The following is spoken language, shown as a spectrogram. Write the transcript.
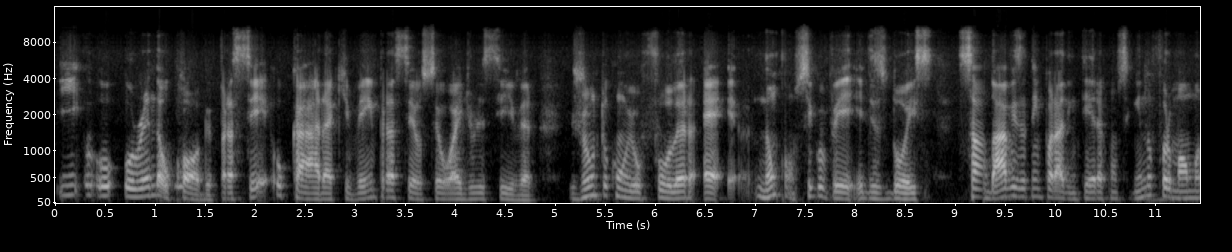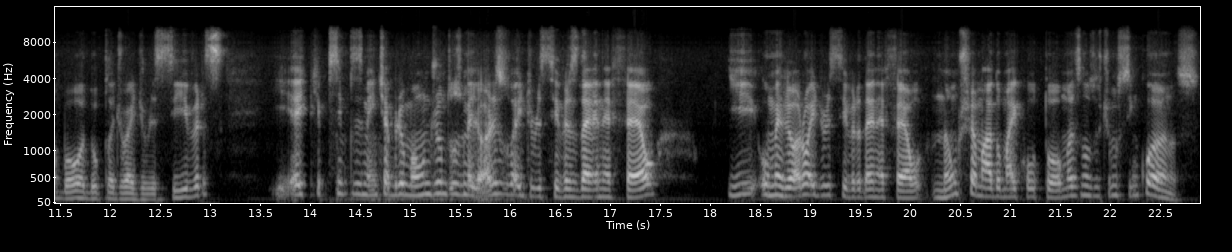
E o, o Randall Cobb, para ser o cara que vem para ser o seu wide receiver, junto com o Will Fuller, é, não consigo ver eles dois saudáveis a temporada inteira, conseguindo formar uma boa dupla de wide receivers. E a equipe simplesmente abriu mão de um dos melhores wide receivers da NFL e o melhor wide receiver da NFL, não chamado Michael Thomas, nos últimos cinco anos.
